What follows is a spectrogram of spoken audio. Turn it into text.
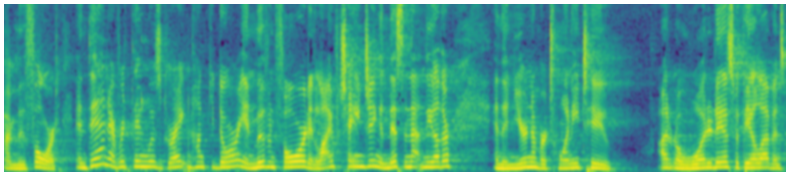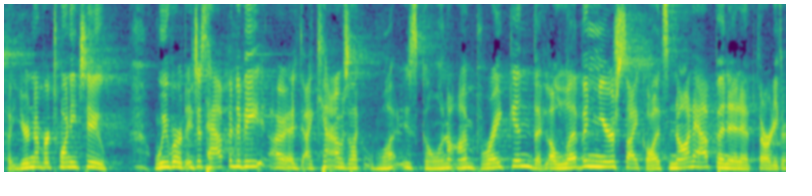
I moved forward. And then everything was great and hunky dory and moving forward and life changing and this and that and the other. And then you're number 22. I don't know what it is with the 11s, but you're number 22. We were, it just happened to be, I, I can't, I was like, what is going on? I'm breaking the 11 year cycle. It's not happening at 33.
